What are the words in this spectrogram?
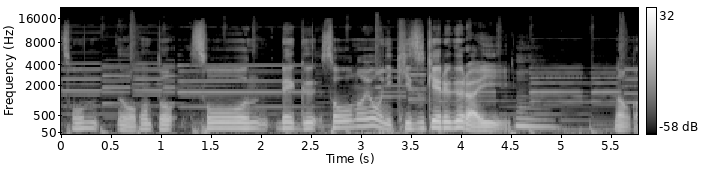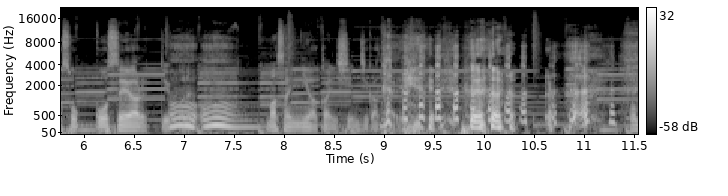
そんの本当それぐそのように気づけるぐらいうんなんか即効性あるっていううかね、んうんまさににわかに信じがたい本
